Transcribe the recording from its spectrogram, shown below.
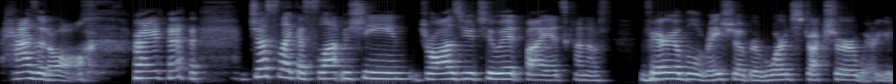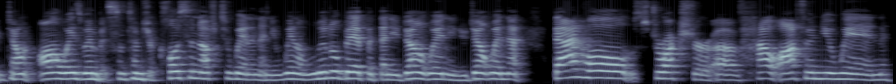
has it all, right? Just like a slot machine draws you to it by its kind of variable ratio reward structure where you don't always win, but sometimes you're close enough to win and then you win a little bit, but then you don't win and you don't win that that whole structure of how often you win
